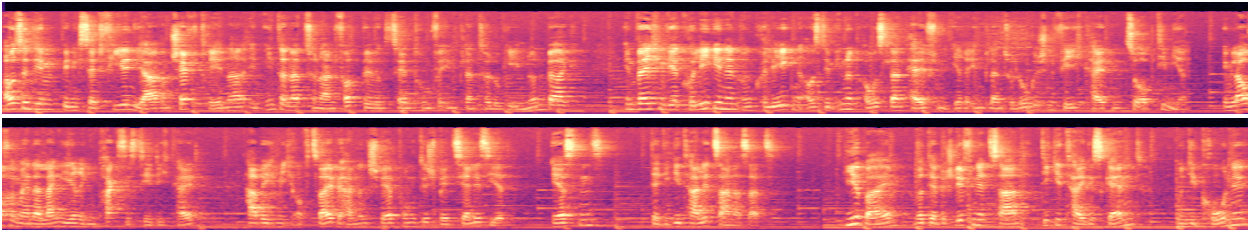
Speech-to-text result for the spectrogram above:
Außerdem bin ich seit vielen Jahren Cheftrainer im Internationalen Fortbildungszentrum für Implantologie in Nürnberg, in welchem wir Kolleginnen und Kollegen aus dem In- und Ausland helfen, ihre implantologischen Fähigkeiten zu optimieren. Im Laufe meiner langjährigen Praxistätigkeit habe ich mich auf zwei Behandlungsschwerpunkte spezialisiert. Erstens der digitale Zahnersatz. Hierbei wird der beschliffene Zahn digital gescannt und die Krone,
